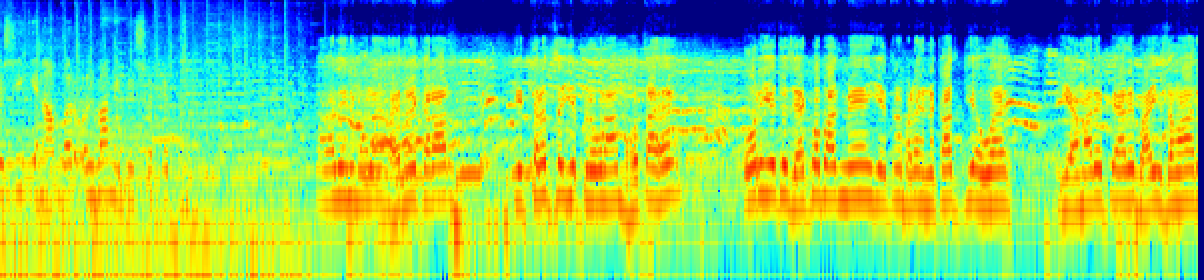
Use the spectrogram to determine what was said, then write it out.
तशी के नामवर उलमा ने भी शिरकत की। हैदर करार की तरफ़ से ये प्रोग्राम होता है। और ये जो जैकबाबाद में ये इतना बड़ा इनका किया हुआ है, ये हमारे प्यारे भाई जमार,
